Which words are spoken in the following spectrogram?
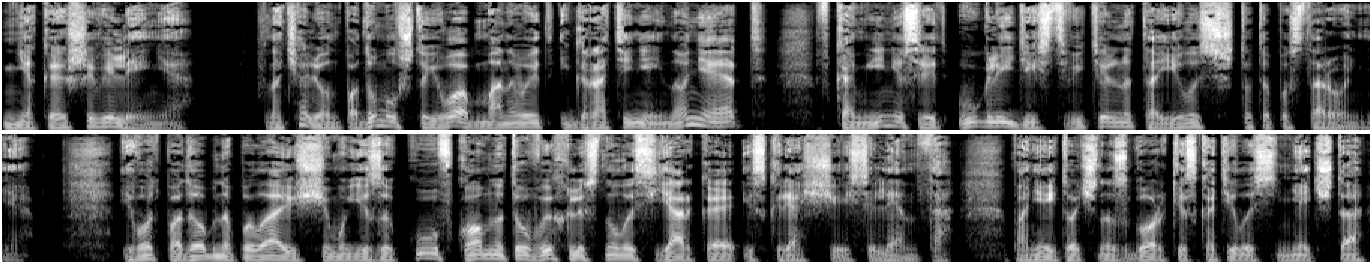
некое шевеление. Вначале он подумал, что его обманывает игра теней, но нет, в камине среди углей действительно таилось что-то постороннее. И вот, подобно пылающему языку, в комнату выхлестнулась яркая искрящаяся лента. По ней точно с горки скатилось нечто,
